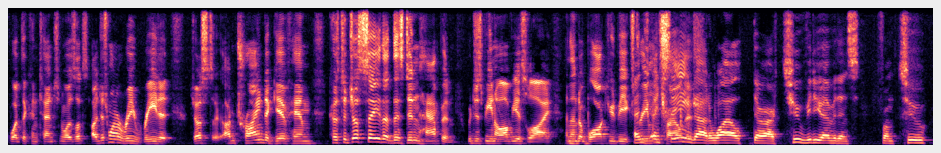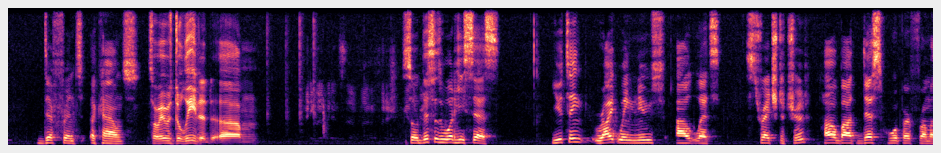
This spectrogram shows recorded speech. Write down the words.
what the contention was? Let's. I just want to reread it. Just I'm trying to give him because to just say that this didn't happen would just be an obvious lie, and then to block you'd be Mm-hmm. And, extremely and childish. saying that while there are two video evidence from two different accounts. So it was deleted. Um, So this is what he says. You think right-wing news outlets stretch the truth? How about this whooper from a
